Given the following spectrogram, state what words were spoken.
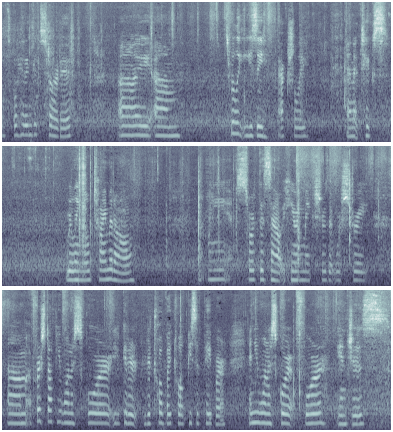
let's go ahead and get started. I um, it's really easy actually, and it takes really no time at all. Let me sort this out here and make sure that we're straight. Um, first off, you want to score, you get a, your 12 by 12 piece of paper, and you want to score it 4 inches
